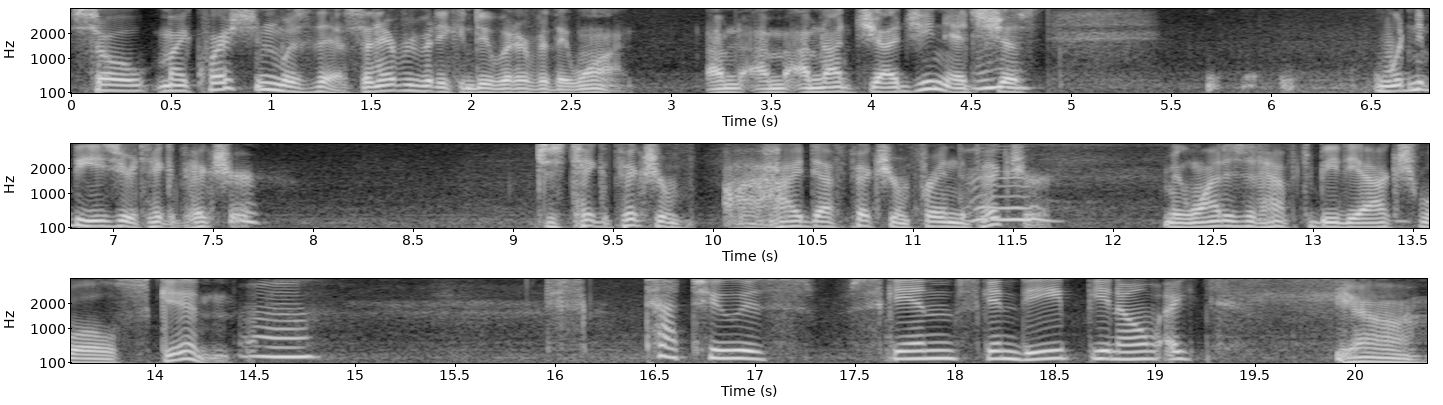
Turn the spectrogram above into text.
So my question was this, and everybody can do whatever they want. I'm I'm, I'm not judging. It's just, wouldn't it be easier to take a picture? Just take a picture, a high def picture, and frame the picture. I mean, why does it have to be the actual skin? This tattoo is skin, skin deep. You know, I Yeah.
